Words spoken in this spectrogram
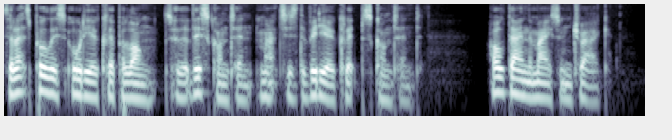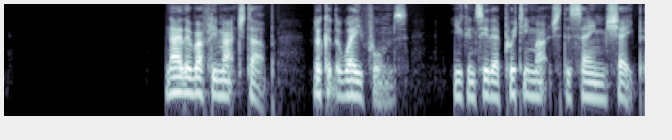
So let's pull this audio clip along so that this content matches the video clip's content. Hold down the mouse and drag. Now they're roughly matched up. Look at the waveforms. You can see they're pretty much the same shape.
